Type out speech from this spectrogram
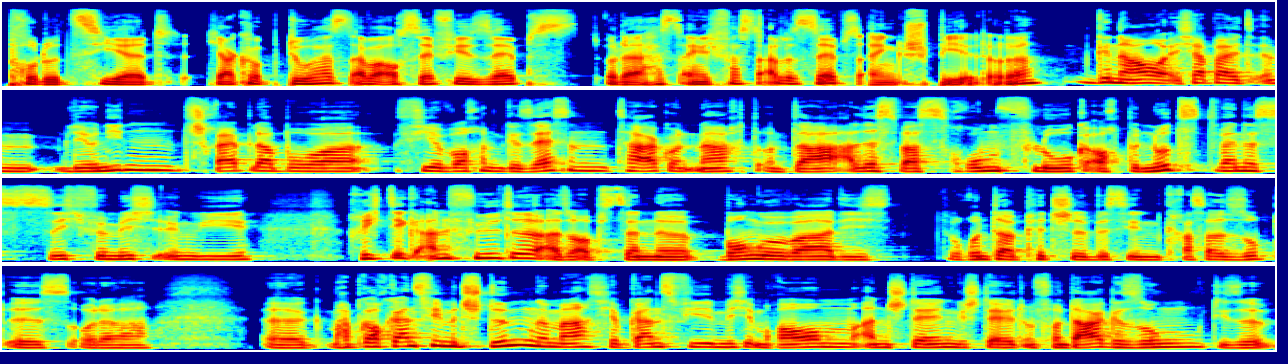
produziert. Jakob, du hast aber auch sehr viel selbst oder hast eigentlich fast alles selbst eingespielt, oder? Genau, ich habe halt im Leoniden-Schreiblabor vier Wochen gesessen, Tag und Nacht, und da alles, was rumflog, auch benutzt, wenn es sich für mich irgendwie richtig anfühlte. Also ob es dann eine Bongo war, die ich runterpitche, bisschen krasser Sub ist oder äh, habe auch ganz viel mit Stimmen gemacht. Ich habe ganz viel mich im Raum an Stellen gestellt und von da gesungen, diese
